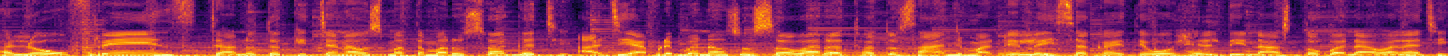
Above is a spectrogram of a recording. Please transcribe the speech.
હલો ફ્રેન્ડ્સ જાનુ તો કિચન હાઉસમાં તમારું સ્વાગત છે. આજે આપણે બનાવશું સવાર અથવા તો સાંજ માટે લઈ શકાય તેવો હેલ્ધી નાસ્તો બનાવવાના છે.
